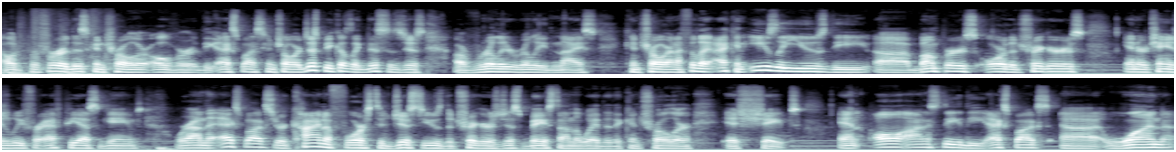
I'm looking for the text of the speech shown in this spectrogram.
I would prefer this controller over the Xbox controller just because like this is just a really, really nice controller. And I feel like I can easily use the uh, bumpers or the triggers interchangeably for FPS games, where on the Xbox, you're kind of forced to just use the triggers just based on the way that the controller is shaped. And all honesty, the Xbox uh, One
